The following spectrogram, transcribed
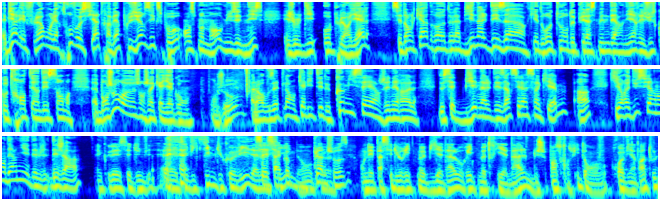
Eh bien, les fleurs, on les retrouve aussi à travers plusieurs expos en ce moment au musée de Nice. Et je le dis au pluriel. C'est dans le cadre de la Biennale des Arts qui est de retour depuis la semaine dernière et jusqu'au 31 décembre. Euh, bonjour euh, Jean-Jacques Ayagon. Bonjour. Alors vous êtes là en qualité de commissaire général de cette Biennale des Arts. C'est la cinquième, hein, qui aurait dû se faire l'an dernier déjà. Écoutez, c'est une, elle victime du Covid. C'est ça, comme donc, plein de choses. On est passé du rythme biennal au rythme triennal, mais je pense qu'ensuite on reviendra tout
